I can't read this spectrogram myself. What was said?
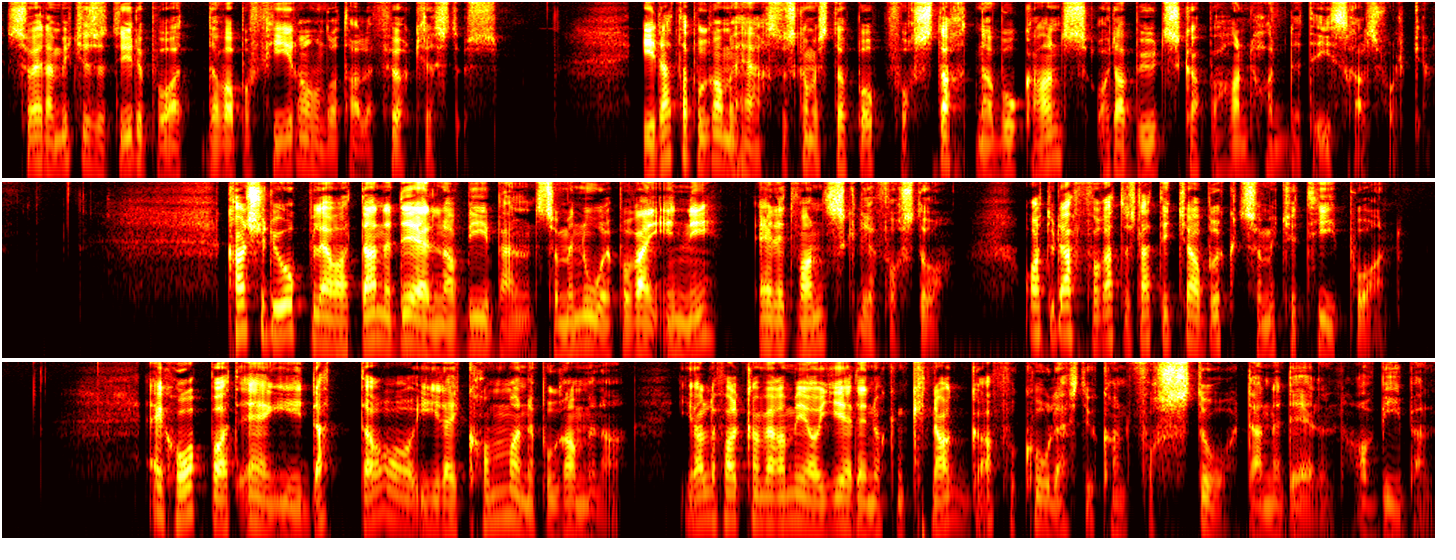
så er det mye som tyder på at det var på 400-tallet før Kristus. I dette programmet her så skal vi stoppe opp for starten av boka hans og det budskapet han hadde til israelsfolket. Kanskje du opplever at denne delen av Bibelen som vi nå er på vei inn i, er litt vanskelig å forstå, og at du derfor rett og slett ikke har brukt så mye tid på den. Jeg håper at jeg i dette og i de kommende programmene i alle fall kan være med å gi deg noen knagger for hvordan du kan forstå denne delen av Bibelen.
